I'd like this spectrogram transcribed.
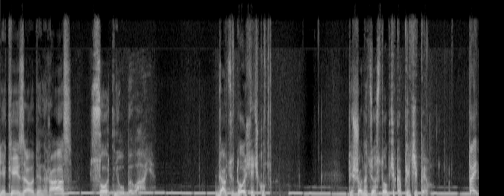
який за один раз сотню вбиває. Взяв цю дощечку, пішов на цього стовпчика, причепив. Та й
